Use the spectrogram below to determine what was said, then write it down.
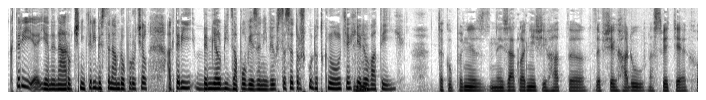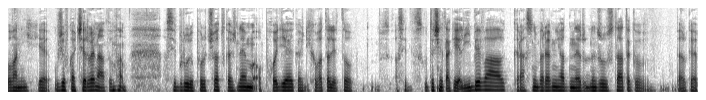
který je nenáročný, který byste nám doporučil a který by měl být zapovězený? Vy už jste se trošku dotknul těch mhm. jedovatých. Hmm tak úplně nejzákladnější had eh, ze všech hadů na světě chovaných je užovka červená. To mám asi budu doporučovat v každém obchodě. Každý chovatel je to asi skutečně tak je líbivá, krásně barevný had nedorůstá tak velké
